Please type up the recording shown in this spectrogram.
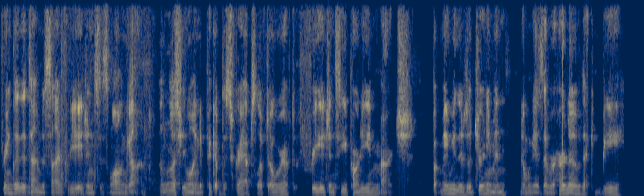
Frankly, the time to sign free agents is long gone, unless you're willing to pick up the scraps left over after the free agency party in March. But maybe there's a journeyman nobody has ever heard of that can be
